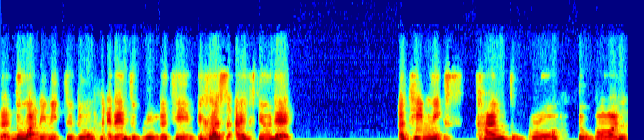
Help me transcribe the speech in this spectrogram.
like, do what they need to do and then to groom the team. Because I feel that a team needs time to grow, to bond,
